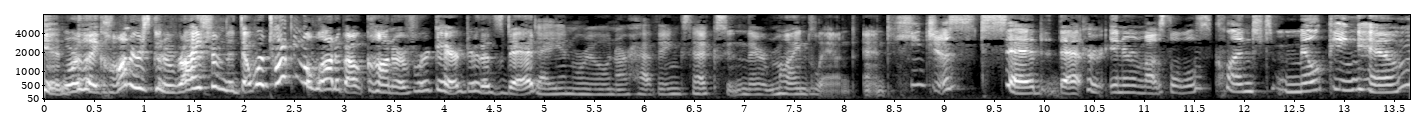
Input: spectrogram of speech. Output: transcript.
Ian, or like Connor's gonna rise from the dead. We're talking a lot about Connor for a character that's dead. Day and Ruhn are having sex in their mind land, and he just said that her inner muscles clenched, milking him.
